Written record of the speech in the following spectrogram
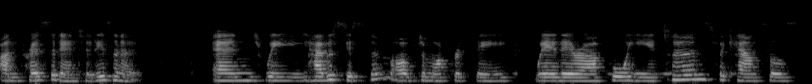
unprecedented, isn't it? And we have a system of democracy where there are four year terms for councils,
